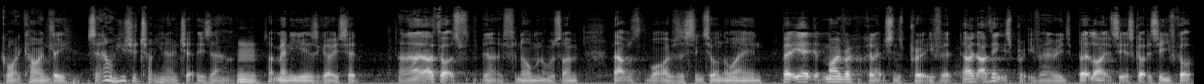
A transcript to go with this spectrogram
quite kindly said, "Oh, you should ch- you know check these out." It's Like many years ago, he said. And I, I thought it was you know, phenomenal. So I'm, that was what I was listening to on the way in. But yeah, my record collection's pretty fit. I, I think it's pretty varied. But like, see, it's got so you've got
